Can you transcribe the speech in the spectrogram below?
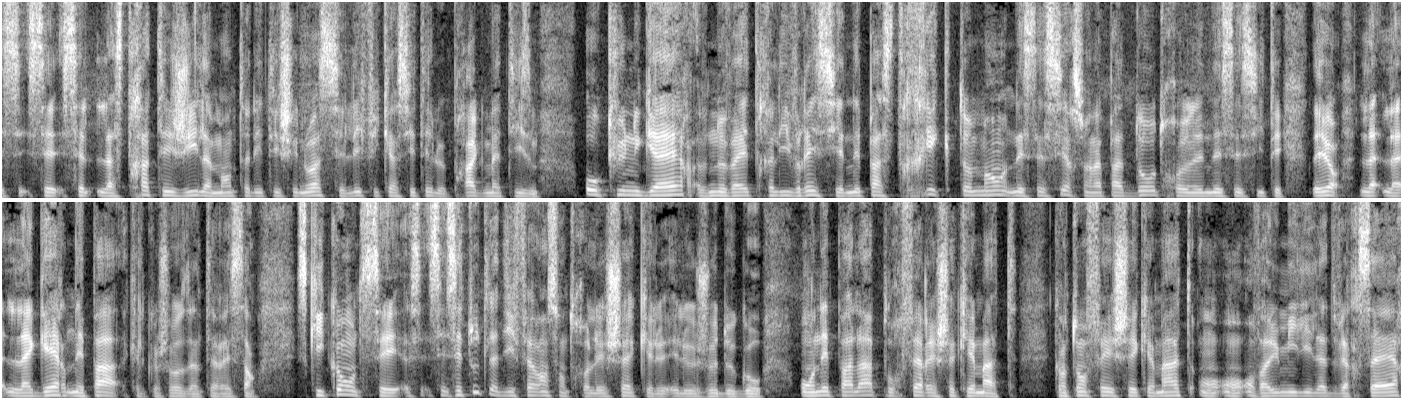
C'est- la stratégie, la mentalité chinoise, c'est l'efficacité, le pragmatisme. Aucune guerre ne va être livrée si elle n'est pas strictement nécessaire, si on n'a pas d'autres nécessités. D'ailleurs, la, la- la guerre n'est pas quelque chose d'intéressant. Ce qui compte, c'est toute la différence entre l'échec et le, et le jeu de Go. On n'est pas là pour faire échec et mat. Quand on fait échec et mat, on, on- on va humilier l'adversaire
